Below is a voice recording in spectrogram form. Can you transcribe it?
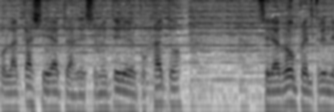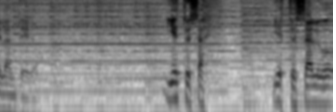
por la calle de atrás del cementerio de Pujato, se le rompe el tren delantero. Y esto es, esto es algo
